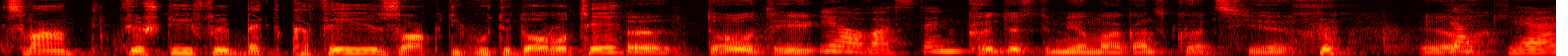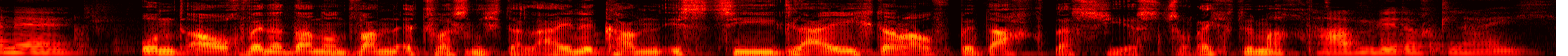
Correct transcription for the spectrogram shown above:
Zwar für Stiefel, Bett, Kaffee sorgt die gute Dorothee, Äh, Dorothee, Ja, was denn? könntest du mir mal ganz kurz hier... ja. Ja, gerne. Und auch wenn er dann und wann etwas nicht alleine kann, ist sie gleich darauf bedacht, dass sie es zurechte macht. Haben wir doch gleich.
